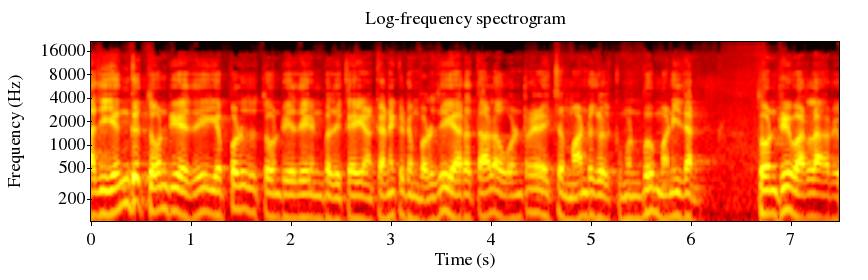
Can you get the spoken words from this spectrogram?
அது எங்கு தோன்றியது எப்பொழுது தோன்றியது என்பது கை கணக்கிடும் பொழுது ஏறத்தாழ ஒன்றரை லட்சம் ஆண்டுகளுக்கு முன்பு மனிதன் தோன்றி வரலாறு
